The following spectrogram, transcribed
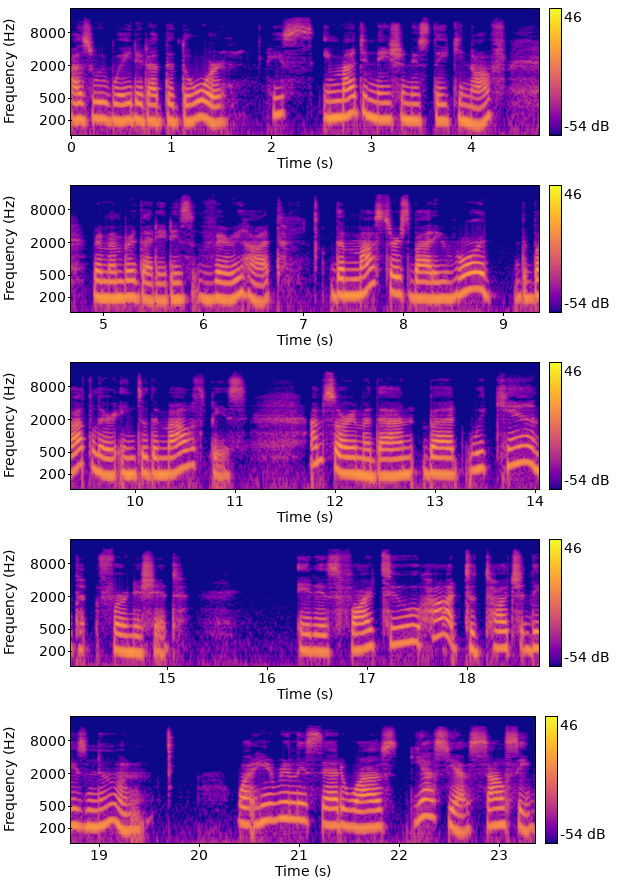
as we waited at the door. His imagination is taking off. Remember that it is very hot. The master's body roared the butler into the mouthpiece. I'm sorry, madame, but we can't furnish it. It is far too hot to touch this noon. What he really said was, Yes, yes, I'll see.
